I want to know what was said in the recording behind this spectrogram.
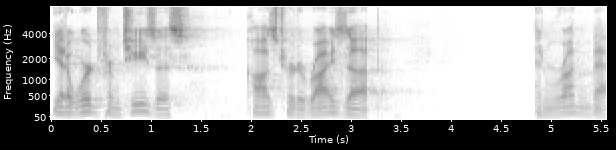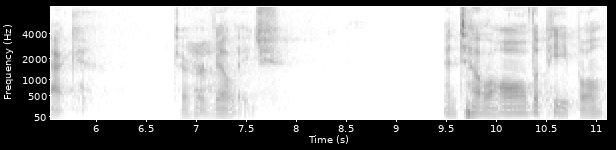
Yet a word from Jesus caused her to rise up and run back to her village and tell all the people,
